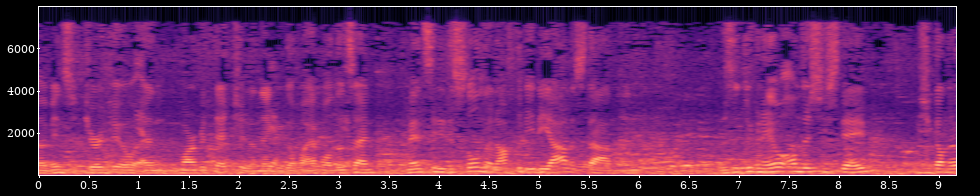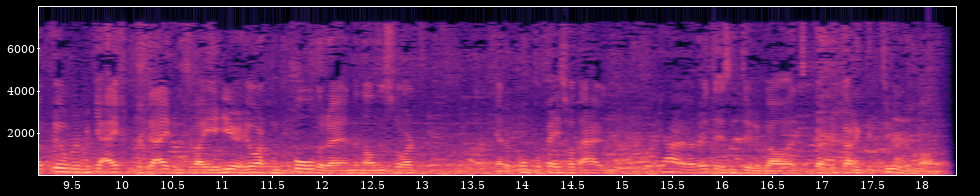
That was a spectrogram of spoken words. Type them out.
uh, Winston Churchill en Margaret Thatcher. Dan denk ik dan wel echt wel, dat zijn mensen die er stonden en achter de idealen staan. En het is natuurlijk een heel ander systeem. Dus je kan er ook veel meer met je eigen partij doen. Terwijl je hier heel erg moet polderen en dan een soort... Ja, er komt opeens wat uit. Ja, Rutte is natuurlijk wel het, de karikatuur ervan.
